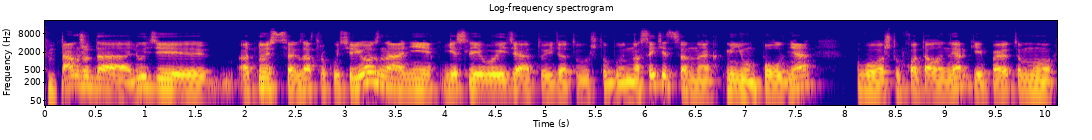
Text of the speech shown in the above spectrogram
Там же, да, люди относятся к завтраку серьезно, они, если его едят, то едят его, чтобы насытиться на как минимум полдня, вот, чтобы хватало энергии, поэтому,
